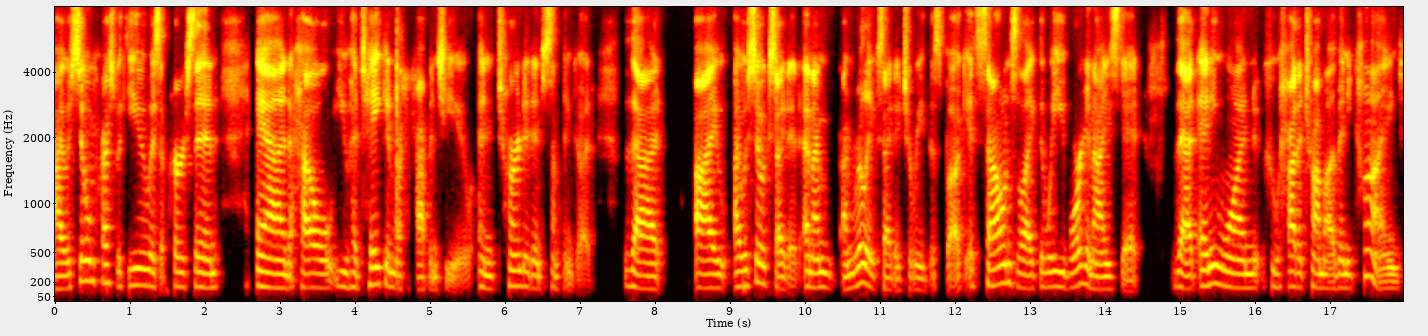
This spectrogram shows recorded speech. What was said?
i was so impressed with you as a person and how you had taken what happened to you and turned it into something good that i i was so excited and i'm i'm really excited to read this book. It sounds like the way you've organized it that anyone who had a trauma of any kind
